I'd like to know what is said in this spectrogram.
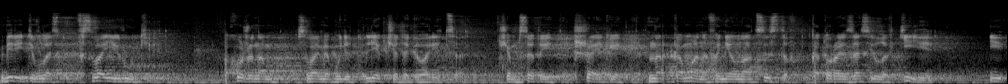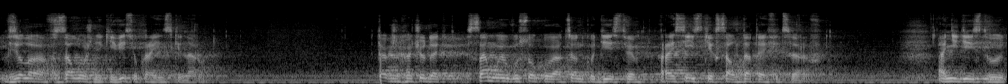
Берите власть в свои руки. Похоже, нам с вами будет легче договориться, чем с этой шайкой наркоманов и неонацистов, которая засела в Киеве и взяла в заложники весь украинский народ. Также хочу дать самую высокую оценку действиям российских солдат и офицеров. Они действуют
